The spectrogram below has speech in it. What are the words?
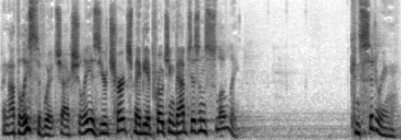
But not the least of which, actually, is your church may be approaching baptism slowly, considering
